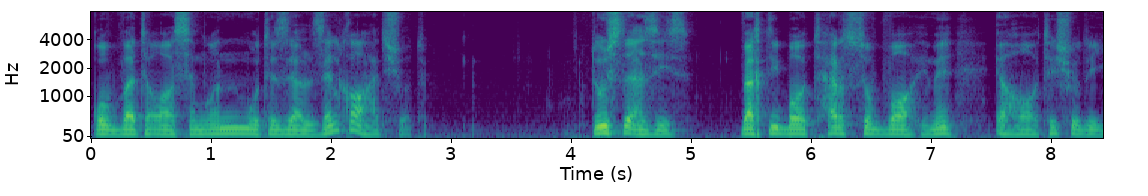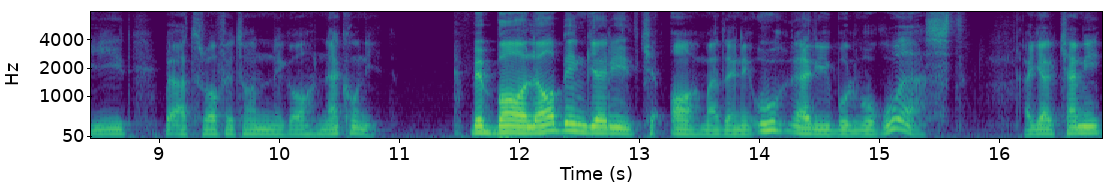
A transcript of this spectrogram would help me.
قوت آسمان متزلزل خواهد شد. دوست عزیز وقتی با ترس و واهمه احاطه شده اید به اطرافتان نگاه نکنید. به بالا بنگرید که آمدن او غریب الوقوع است. اگر کمی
